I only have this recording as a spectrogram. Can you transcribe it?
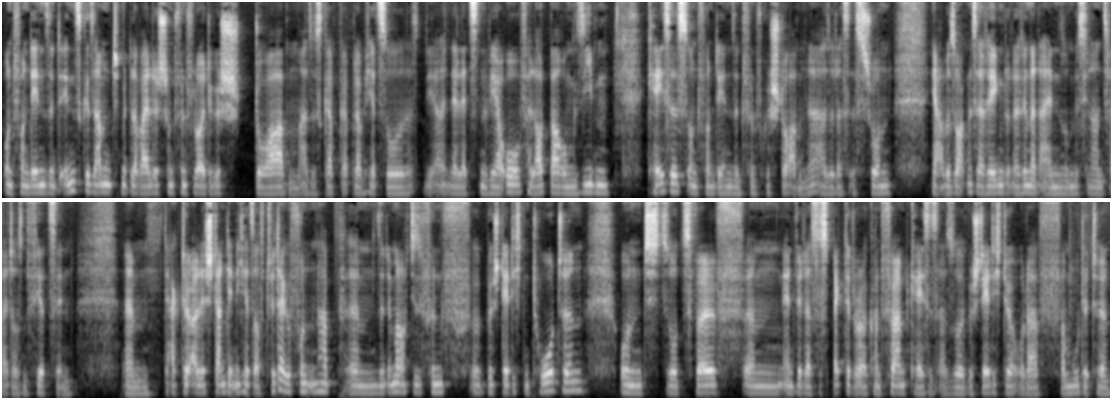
und von denen sind insgesamt mittlerweile schon fünf Leute gestorben gestorben. Also es gab, gab glaube ich, jetzt so ja, in der letzten WHO-Verlautbarung sieben Cases und von denen sind fünf gestorben. Ne? Also das ist schon ja besorgniserregend und erinnert einen so ein bisschen an 2014. Ähm, der aktuelle Stand, den ich jetzt auf Twitter gefunden habe, ähm, sind immer noch diese fünf äh, bestätigten Toten und so zwölf ähm, entweder suspected oder confirmed Cases, also bestätigte oder vermutete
